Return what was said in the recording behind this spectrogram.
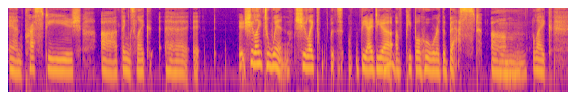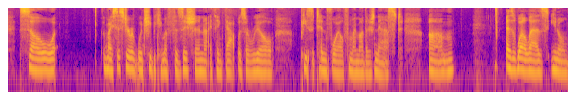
and prestige, uh things like uh she liked to win. She liked the idea of people who were the best. Um, Like, so my sister, when she became a physician, I think that was a real piece of tinfoil from my mother's nest. Um, as well as, you know,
